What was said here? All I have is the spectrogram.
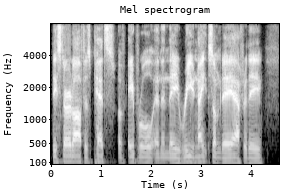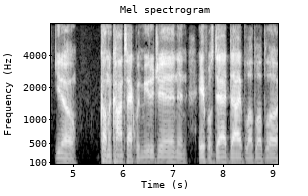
they started off as pets of April and then they reunite someday after they, you know, come in contact with mutagen and April's dad died, blah blah blah.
